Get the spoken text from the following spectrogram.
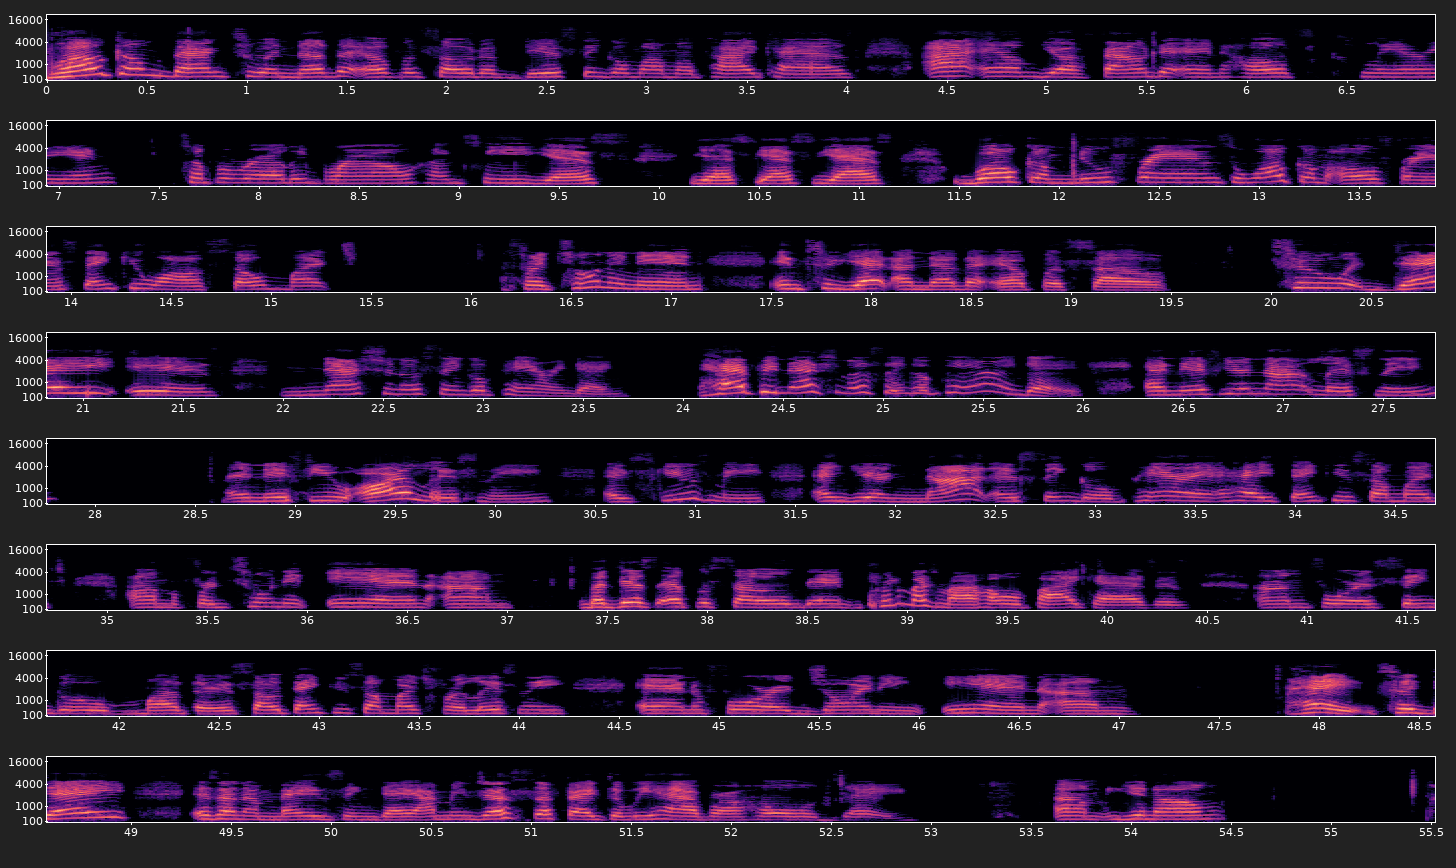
Welcome back to another episode of Dear Single Mama Podcast. I am your founder and host, Clarion, temporarily Brown Hunty. Yes, yes, yes, yes. Welcome, new friends. Welcome, old friends. Thank you all so much for tuning in into yet another episode. Today is National Single Parent Day. Happy National Single Parent Day. And if you're not listening, and if you are listening, excuse me, and you're not a single parent, hey, thank you so much um for tuning in. Um but this episode and pretty much my whole podcast is um for a single mother. So thank you so much for listening and for joining in. Um hey, today is an amazing day. I mean, just the fact that we have our whole day. Um, you know,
